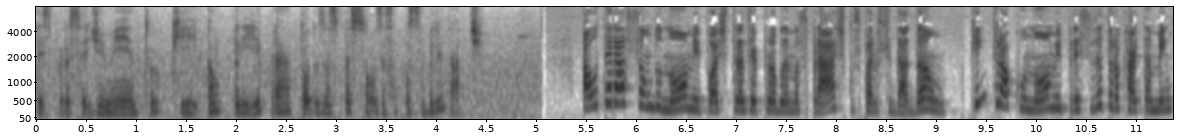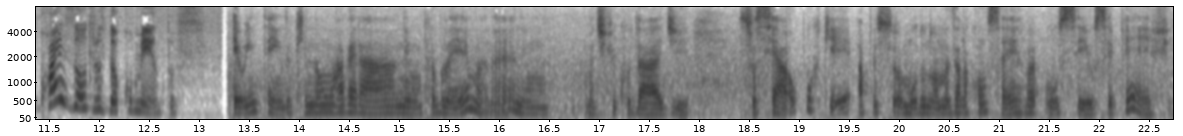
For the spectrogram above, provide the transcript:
desse procedimento que amplia para todas as pessoas essa possibilidade. A alteração do nome pode trazer problemas práticos para o cidadão? Quem troca o nome precisa trocar também quais outros documentos? Eu entendo que não haverá nenhum problema, né, nenhuma dificuldade social, porque a pessoa muda o nome, mas ela conserva o seu CPF.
